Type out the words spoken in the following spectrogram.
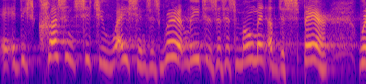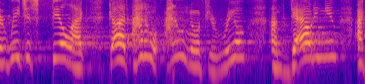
these crushing situations is where it leads us to this moment of despair where we just feel like, God, I don't, I don't know if you're real. I'm doubting you. I,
